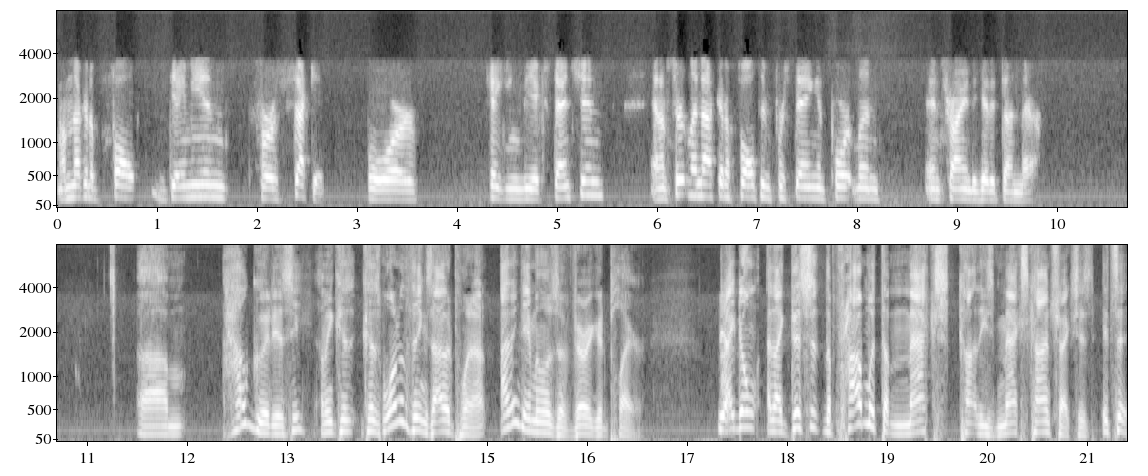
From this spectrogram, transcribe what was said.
I'm not going to fault Damian for a second for taking the extension, and I'm certainly not going to fault him for staying in Portland and trying to get it done there. Um, how good is he? I mean, because one of the things I would point out, I think Damian Lillard is a very good player. Yeah. I don't like this. Is the problem with the max con, these max contracts is it's a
